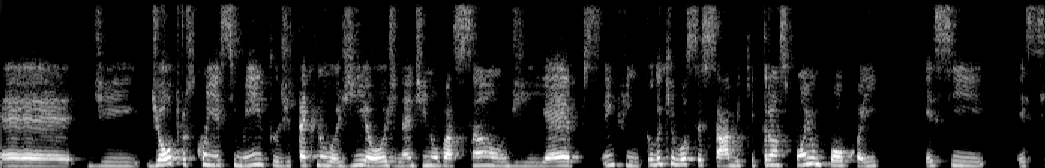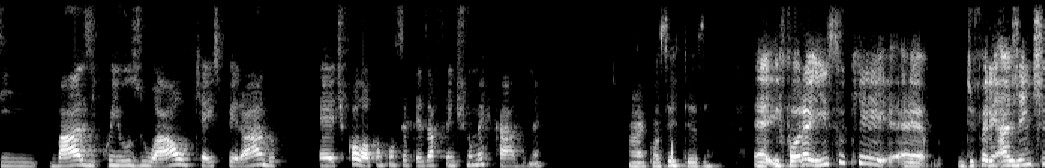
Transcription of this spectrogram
é, de, de outros conhecimentos de tecnologia hoje, né, de inovação, de apps, enfim, tudo que você sabe que transpõe um pouco aí esse, esse básico e usual que é esperado, é, te colocam com certeza à frente no mercado, né? Ah, com certeza. É, e fora isso que é diferente, a gente,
